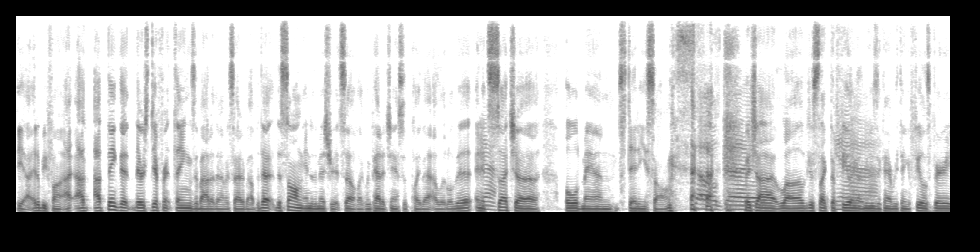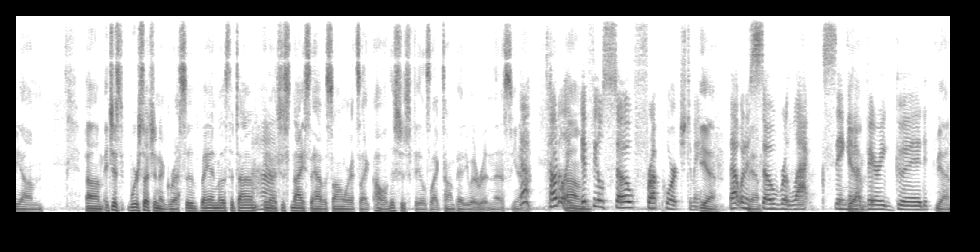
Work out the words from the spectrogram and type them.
yeah, it'll be fun. I, I I think that there's different things about it that I'm excited about. But that the song "Into the Mystery" itself, like we've had a chance to play that a little bit, and it's such a old man steady song. so good. which I love. Just like the feeling of the music and everything. It feels very. Um, um, it just we're such an aggressive band most of the time. You know, Uh-huh. it's just nice to have a song where it's like, oh, this just feels like Tom Petty would have written this. You know, Yeah, totally. Um, it feels so front porch to me. Yeah. That one is Yeah. so relaxing in Yeah. a very good, yeah,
